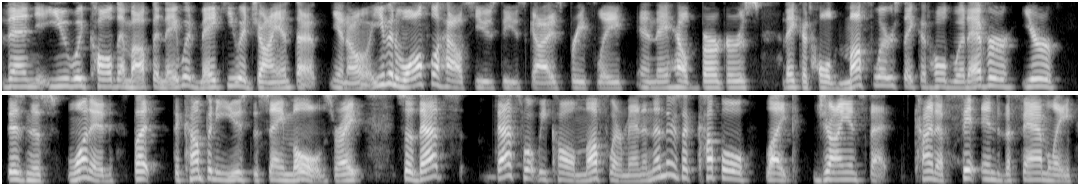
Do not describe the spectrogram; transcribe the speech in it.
then you would call them up and they would make you a giant that, you know, even Waffle House used these guys briefly and they held burgers. They could hold mufflers, they could hold whatever your business wanted, but the company used the same molds, right? So that's that's what we call muffler men. And then there's a couple like giants that kind of fit into the family,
